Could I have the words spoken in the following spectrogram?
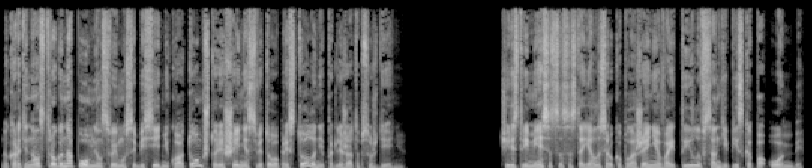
но кардинал строго напомнил своему собеседнику о том, что решения Святого Престола не подлежат обсуждению. Через три месяца состоялось рукоположение Вайтылы в сан епископа Омби,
